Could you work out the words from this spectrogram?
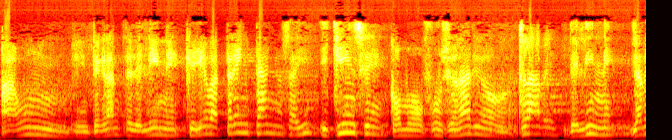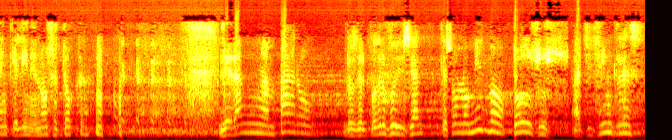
a un integrante del INE que lleva 30 años ahí y 15 como funcionario clave del INE. Ya ven que el INE no se toca. le dan un amparo los del Poder Judicial, que son lo mismo, todos sus achichincles,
